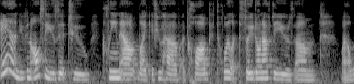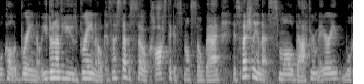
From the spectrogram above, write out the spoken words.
And you can also use it to clean out, like if you have a clogged toilet. So you don't have to use, um, well, we'll call it Drano. You don't have to use Drano because that stuff is so caustic. It smells so bad, especially in that small bathroom area. Well,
